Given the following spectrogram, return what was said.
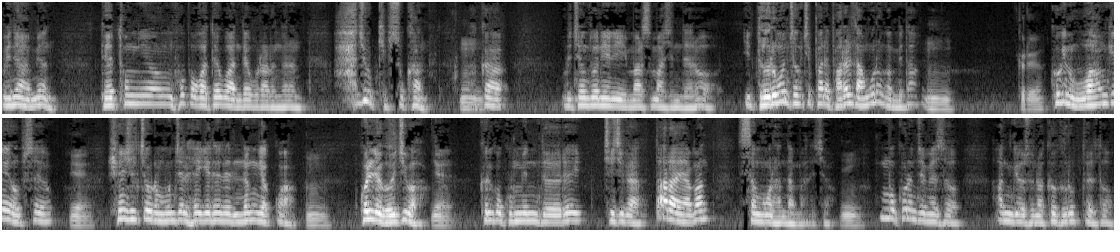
왜냐하면 대통령 후보가 되고 안 되고라는 거는 아주 깊숙한 음. 아까 우리 정돈현이 말씀하신 대로 이 더러운 정치판에 발을 담그는 겁니다. 음. 그래요? 거기는 우아한 게 없어요. 예. 현실적으로 문제를 해결해낼 능력과 음. 권력 의지와 예. 그리고 국민들의 지지가 따라야만 성공을 한단 말이죠. 음. 뭐 그런 점에서 안 교수나 그 그룹들도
